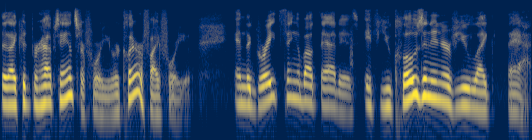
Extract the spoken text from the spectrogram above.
that I could perhaps answer for you or clarify for you and the great thing about that is if you close an interview like that,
